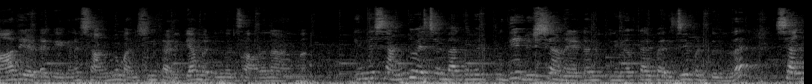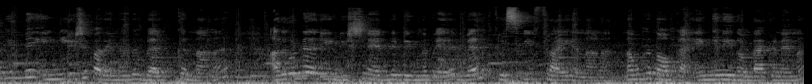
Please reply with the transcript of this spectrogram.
ആദ്യമായിട്ടാണ് കേൾക്കുന്നത് ശംഖ് മനുഷ്യന് കഴിക്കാൻ പറ്റുന്ന ഒരു സാധനമാണെന്ന്. ഇന്ന് ശംഖ് വെച്ചുണ്ടാക്കുന്ന ഒരു പുതിയ ഡിഷാണ് ഏട്ടൻ നിങ്ങൾക്കായി പരിചയപ്പെടുത്തുന്നത്. ശംഖിന്റെ ഇംഗ്ലീഷ് പറയുന്നത് വെൽക്ക് എന്നാണ്. അതുകൊണ്ട് തന്നെ ഈ ഡിഷിന് എഴുതിട്ടിരിക്കുന്ന പേര് വെൽ ക്രിസ്പി ഫ്രൈ എന്നാണ്. നമുക്ക് നോക്കാം എങ്ങനെ ഇത് ഉണ്ടാക്കണേന്ന്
